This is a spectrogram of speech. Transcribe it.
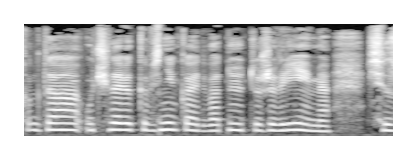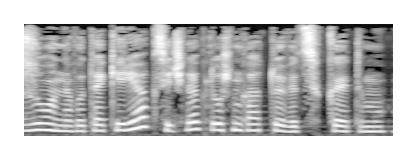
Когда у человека возникает в одно и то же время сезонно вот такие реакции, человек должен готовиться к этому.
